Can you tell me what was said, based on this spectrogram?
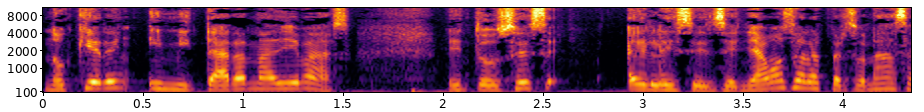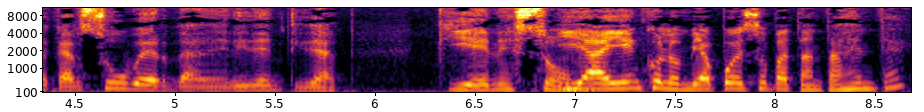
no quieren imitar a nadie más. Entonces, eh, les enseñamos a las personas a sacar su verdadera identidad, quiénes son. ¿Y hay en Colombia puesto para tanta gente?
